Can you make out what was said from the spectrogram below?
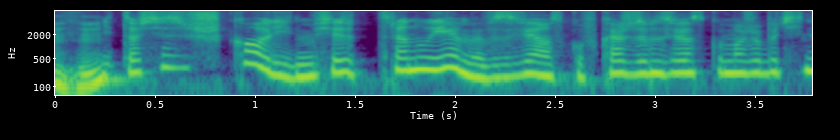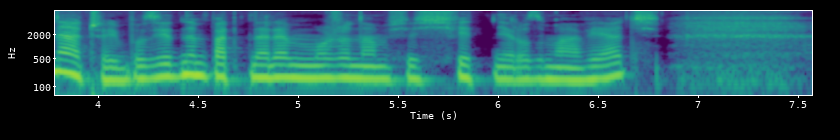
Mhm. I to się szkoli, my się trenujemy w związku. W każdym związku może być inaczej, bo z jednym partnerem może nam się świetnie rozmawiać, E,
